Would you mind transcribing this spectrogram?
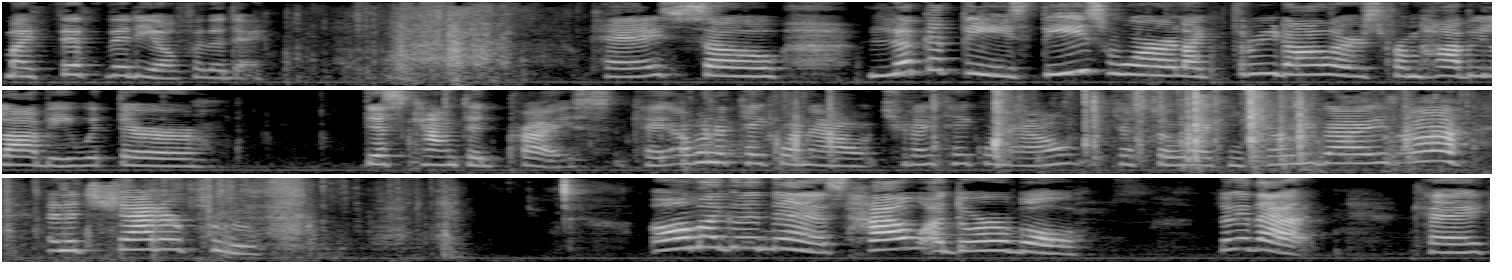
my fifth video for the day okay so look at these. These were like three dollars from Hobby Lobby with their discounted price. Okay I want to take one out. Should I take one out just so I can show you guys? Ah and it's shatterproof. Oh my goodness how adorable. Look at that. Okay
